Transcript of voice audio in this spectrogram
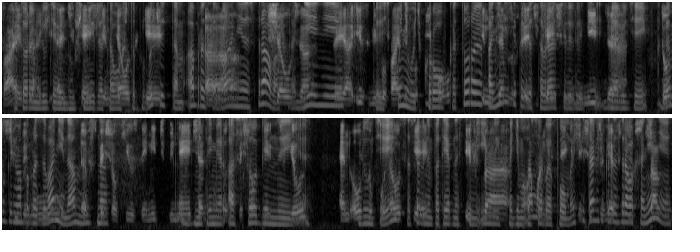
которым людям нужны для того, чтобы выжить, там образование, здравоохранение, то есть какой-нибудь кров, которые они все предоставляют для людей. Для людей. Когда мы говорим об образовании, нам нужно, э, например, особенные людей с особенными потребностями, им необходима особая помощь. И также, когда здравоохранение,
